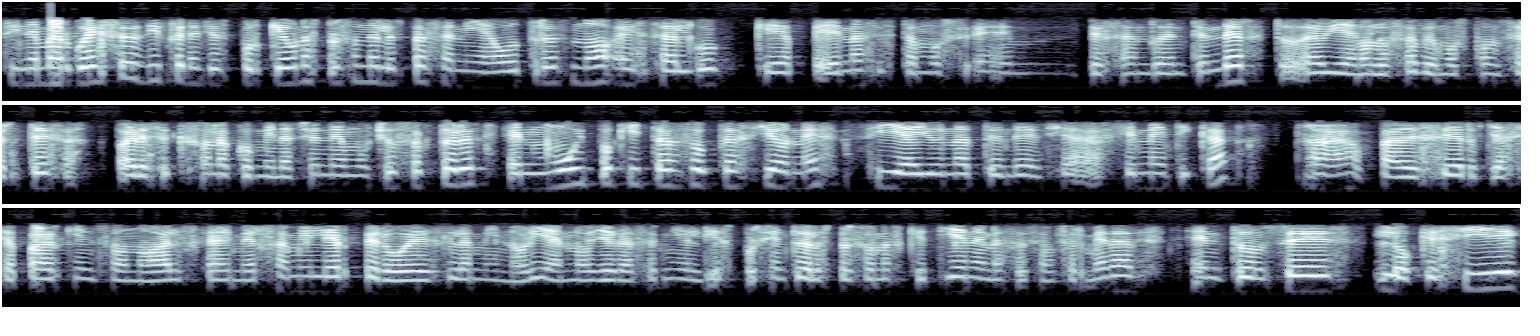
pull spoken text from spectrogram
Sin embargo, esas diferencias, por qué a unas personas les pasan y a otras no, es algo que apenas estamos eh, empezando a entender. Todavía no lo sabemos con certeza. Parece que es una combinación de muchos factores. En muy poquitas ocasiones sí hay una tendencia genética a padecer ya sea Parkinson o Alzheimer familiar, pero es la minoría, no llega a ser ni el 10% de las personas que tienen esas enfermedades. Entonces, lo que sí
